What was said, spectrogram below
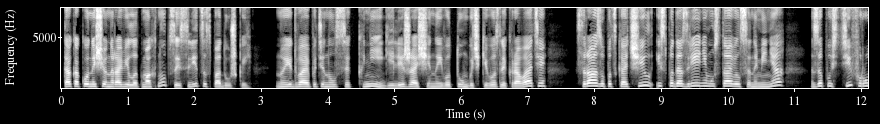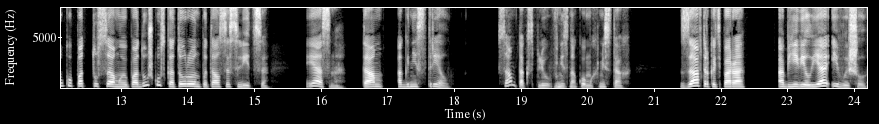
так как он еще норовил отмахнуться и слиться с подушкой. Но едва я потянулся к книге, лежащей на его тумбочке возле кровати, сразу подскочил и с подозрением уставился на меня — запустив руку под ту самую подушку, с которой он пытался слиться. Ясно, там огнестрел. Сам так сплю в незнакомых местах. «Завтракать пора», — объявил я и вышел.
